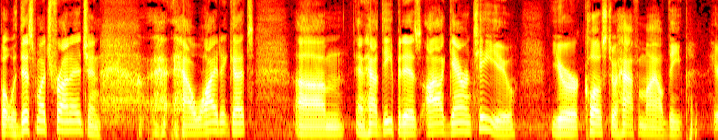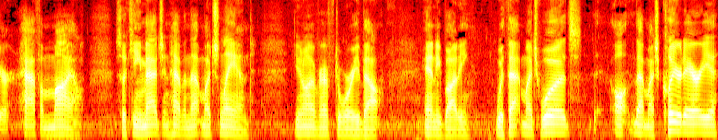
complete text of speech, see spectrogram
but with this much frontage and how wide it gets um, and how deep it is, I guarantee you, you're close to a half a mile deep here, half a mile. So can you imagine having that much land? You don't ever have to worry about anybody with that much woods, all, that much cleared area.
